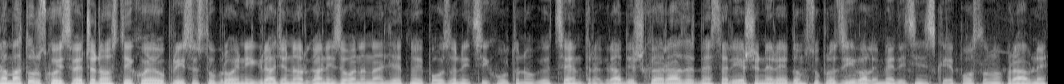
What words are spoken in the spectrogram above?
Na maturskoj svečanosti koja je u prisustvu brojnih građana organizovana na ljetnoj pozornici Kulturnog centra Gradiška, razredne starješine redom su prozivale medicinske, poslovno-pravne,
